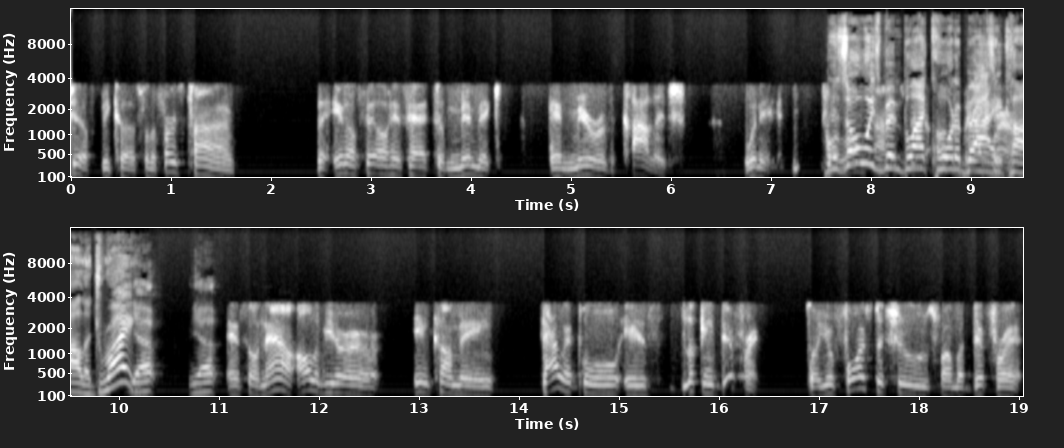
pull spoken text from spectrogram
shift because for the first time, the NFL has had to mimic and mirror the college. When it for There's always been black the other way quarterbacks in college, right? Yep, yep. And so now all of your incoming talent pool is looking different. So you're forced to choose from a different,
